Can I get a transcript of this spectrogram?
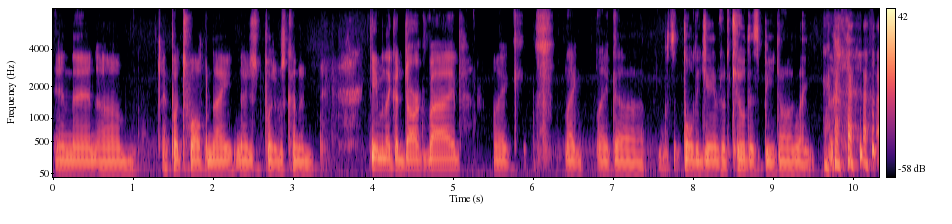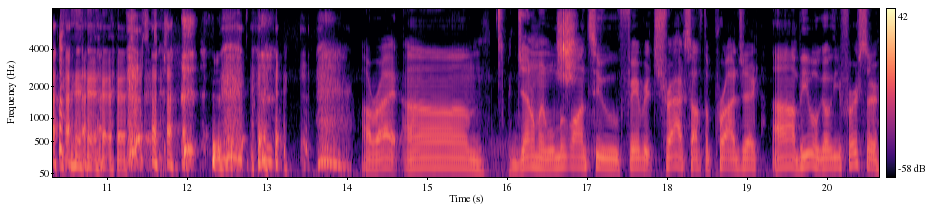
and then um, I put Twelfth Night, and I just put it was kind of gave me like a dark vibe, like like like uh, what's it, Boldy James would kill this beat dog, like All right, um, gentlemen, we'll move on to favorite tracks off the project. Uh, B, we'll go with you first, sir.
